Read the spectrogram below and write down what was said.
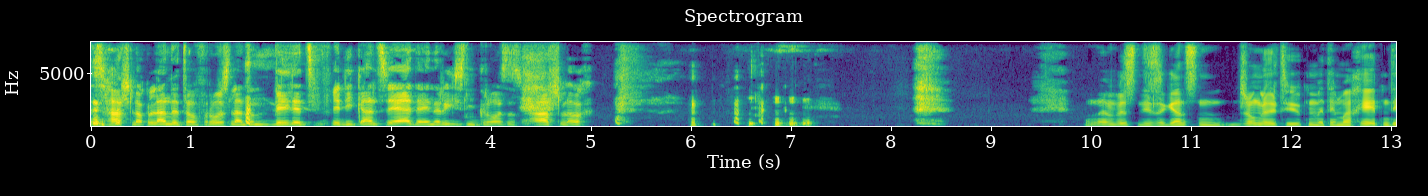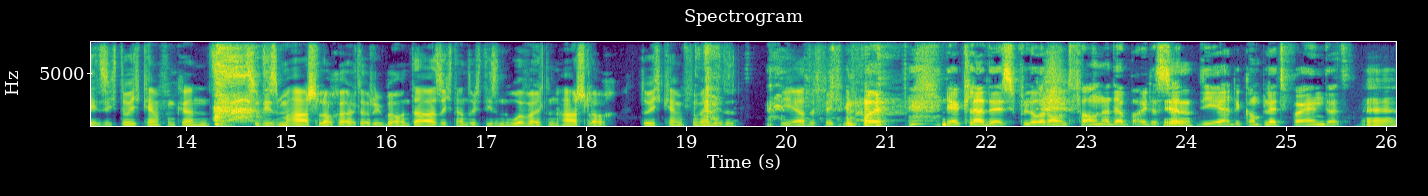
Das Arschloch landet auf Russland und bildet für die ganze Erde ein riesengroßes Arschloch. Und dann müssen diese ganzen Dschungeltypen mit den Macheten, die sich durchkämpfen können, zu, zu diesem Haarschloch halt rüber und da sich dann durch diesen Urwald ein Haarschloch durchkämpfen, wenn die die Erde ficken wollen. Ja klar, da ist Flora und Fauna dabei. Das Ja. hat die Erde komplett verändert. Äh,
